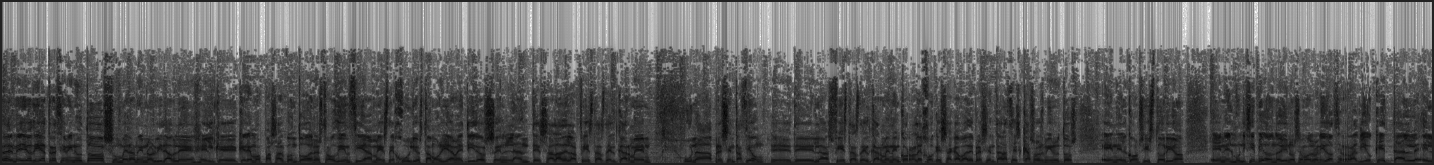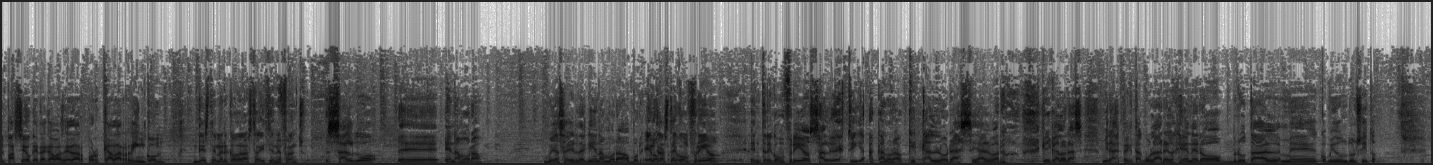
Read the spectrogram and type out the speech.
12 del mediodía, 13 minutos, un verano inolvidable, el que queremos pasar con toda nuestra audiencia. Mes de julio, estamos ya metidos en la antesala de las fiestas del Carmen. Una presentación eh, de las fiestas del Carmen en Corralejo que se acaba de presentar hace escasos minutos en el consistorio, en el municipio donde hoy nos hemos venido a hacer radio. ¿Qué tal el paseo que te acabas de dar por cada rincón de este mercado de las tradiciones, Francho? Salgo eh, enamorado. Voy a salir de aquí enamorado porque... ¿Entraste con frío? Entré con frío, sal- estoy acalorado. Qué calor hace, Álvaro. Qué calor hace. Mira, espectacular, el género brutal. Me he comido un dulcito.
